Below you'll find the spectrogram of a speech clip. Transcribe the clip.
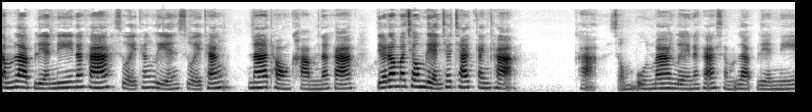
สำหรับเหรียญนี้นะคะ สวยทั้งเหรียญสวยทั้งหน้าทองคำนะคะ เดี๋ยวเรามาชมเหรียญชัดๆกันค่ะค่ะ สมบูรณ์มากเลยนะคะสำหรับเหรียญนี้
